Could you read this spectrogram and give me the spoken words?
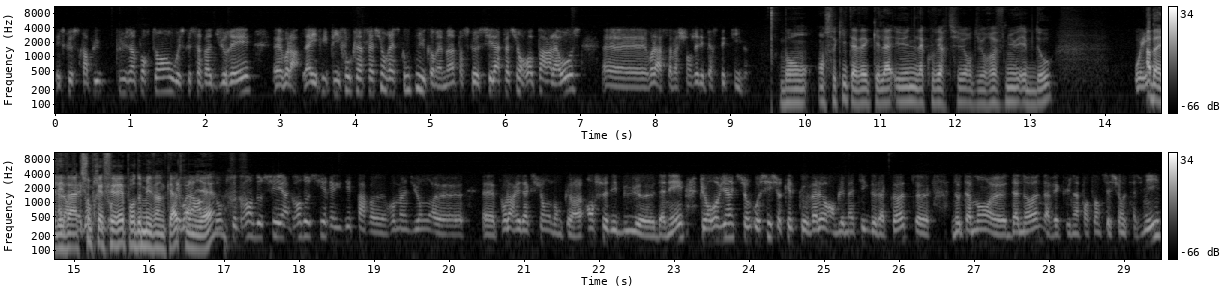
est-ce que ce sera plus, plus important ou est-ce que ça va durer? Voilà. Là, et puis, il faut que l'inflation reste contenue quand même, hein, parce que si l'inflation repart à la hausse, voilà, ça va changer les perspectives. Bon, on se quitte avec la une, la couverture du revenu hebdo. Ah ben les 20 actions préférées pour 2024, on y est. Donc ce grand dossier, un grand dossier réalisé par euh, Romain Dion euh, euh, pour la rédaction donc en ce début d'année. Puis on revient aussi sur quelques valeurs emblématiques de la cote, notamment Danone avec une importante session aux États-Unis.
